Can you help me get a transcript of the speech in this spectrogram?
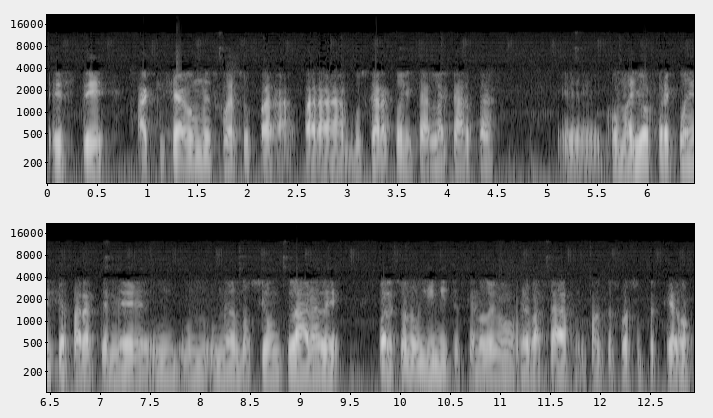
este, a que se haga un esfuerzo para, para buscar actualizar la carta eh, con mayor frecuencia para tener un, un, una noción clara de cuáles son los límites que no debemos rebasar en cuanto a esfuerzo pesquero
